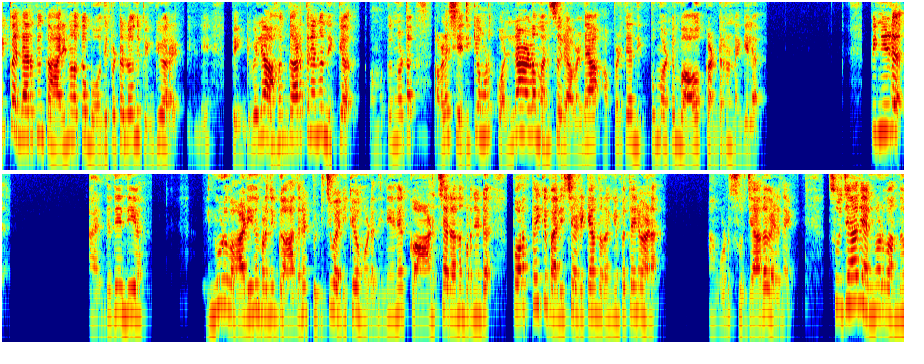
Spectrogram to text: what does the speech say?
ഇപ്പൊ എല്ലാവർക്കും കാര്യങ്ങളൊക്കെ ബോധ്യപ്പെട്ടല്ലോ എന്ന് പിങ്കി പറയും. പിന്നെ പിങ്കി വലിയ അഹങ്കാരത്തിനങ്ങ് നിൽക്കുക നമുക്കങ്ങോട്ട് അവളെ ശരിക്കും അങ്ങോട്ട് കൊല്ലാനുള്ള മനസ്സൊരു അവളുടെ അപ്പോഴത്തെ ആ നിപ്പും മട്ടും ഭാവം കണ്ടിട്ടുണ്ടെങ്കിൽ പിന്നീട് അരുന്ധതി എന്ത് ചെയ്യുക ഇങ്ങോട്ട് വാടിയെന്ന് പറഞ്ഞ് ഗാഥനെ പിടിച്ചു വലിക്കും അങ്ങോട്ട്. നിന്നെ എന്നെ കാണിച്ചു പറഞ്ഞിട്ട് പുറത്തേക്ക് വലിച്ചഴിക്കാൻ തുടങ്ങിയപ്പോഴത്തേനുമാണ് അങ്ങോട്ട് സുജാത വരുന്നേ. സുജാത അങ്ങോട്ട് വന്നു.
